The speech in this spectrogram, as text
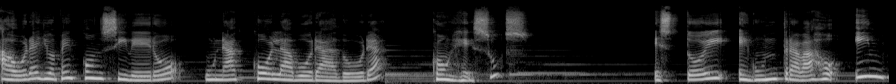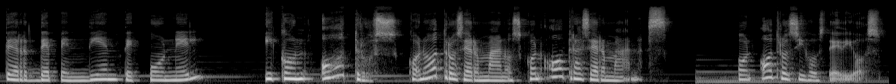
Ahora yo me considero una colaboradora con Jesús. Estoy en un trabajo interdependiente con Él y con otros, con otros hermanos, con otras hermanas, con otros hijos de Dios.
